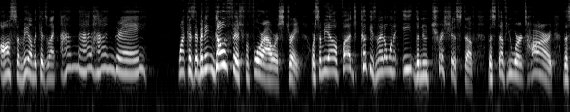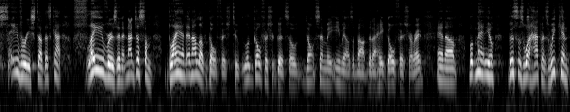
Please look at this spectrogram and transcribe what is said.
awesome meal, and the kids are like, I'm not hungry. Why? Because they've been eating goldfish for four hours straight, or some of y'all fudge cookies, and they don't want to eat the nutritious stuff, the stuff you worked hard, the savory stuff that's got flavors in it, not just some bland. And I love goldfish too. Goldfish are good, so don't send me emails about that I hate goldfish. All right. And um, but man, you know, this is what happens. We can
